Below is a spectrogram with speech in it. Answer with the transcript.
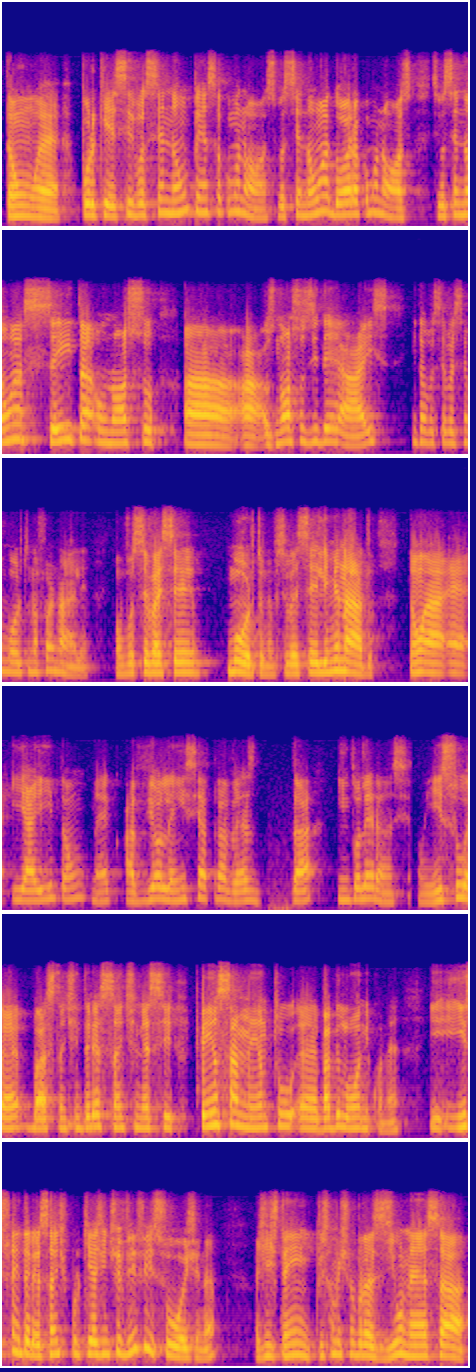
Então, é, porque se você não pensa como nós, se você não adora como nós, se você não aceita o nosso, a, a, os nossos ideais, então você vai ser morto na fornalha. Então você vai ser morto, né? Você vai ser eliminado. Então, a, é, e aí, então, né, a violência através da intolerância. Então, isso é bastante interessante nesse pensamento é, babilônico, né? E, e isso é interessante porque a gente vive isso hoje, né? A gente tem, principalmente no Brasil, né, essa,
